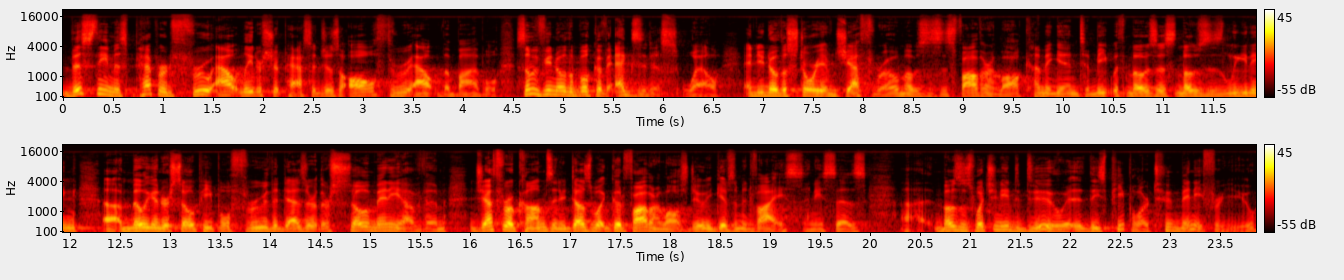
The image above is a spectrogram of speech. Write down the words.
This theme is peppered throughout leadership passages all throughout the Bible. Some of you know the book of Exodus well, and you know the story of Jethro, Moses' father in law, coming in to meet with Moses. Moses leading uh, a million or so people through the desert. There's so many of them. Jethro comes and he does what good father in laws do he gives them advice, and he says, uh, Moses, what you need to do, these people are too many for you.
